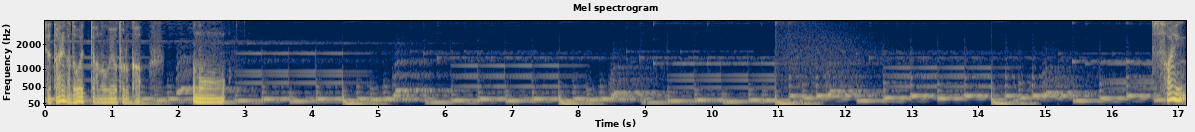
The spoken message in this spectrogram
じゃあ誰がどうやってあの上を取るか。その、最後、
